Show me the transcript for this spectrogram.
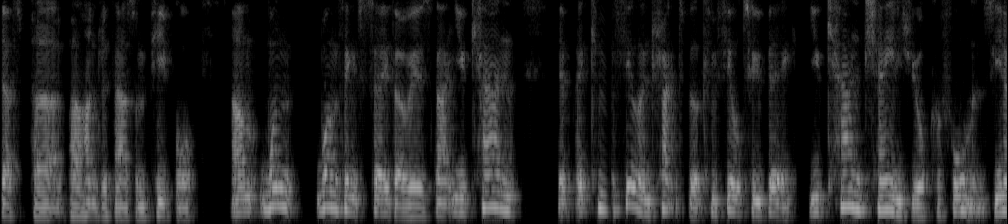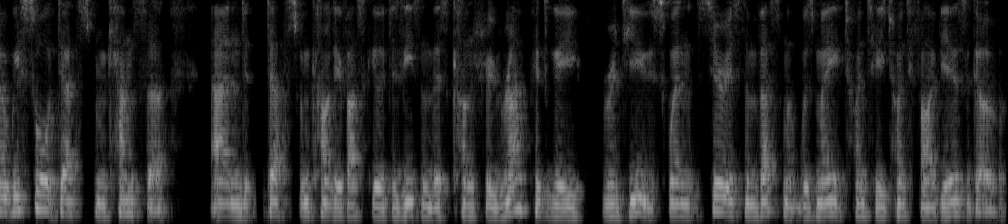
deaths per, per 100,000 people. Um, one, one thing to say, though, is that you can it, it, can feel intractable, it can feel too big. You can change your performance. You know, we saw deaths from cancer and deaths from cardiovascular disease in this country rapidly reduce when serious investment was made 20, 25 years ago.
